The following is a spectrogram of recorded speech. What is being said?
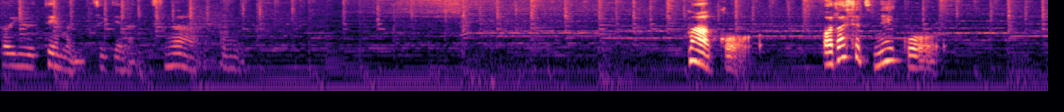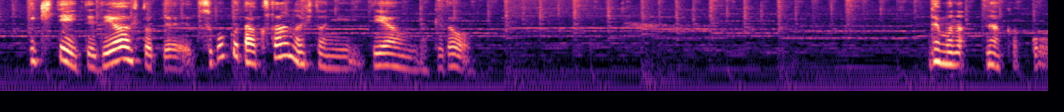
というテーマについてなんですが、うん、まあこう私たちねこう生きていて出会う人ってすごくたくさんの人に出会うんだけどでもななんかこ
